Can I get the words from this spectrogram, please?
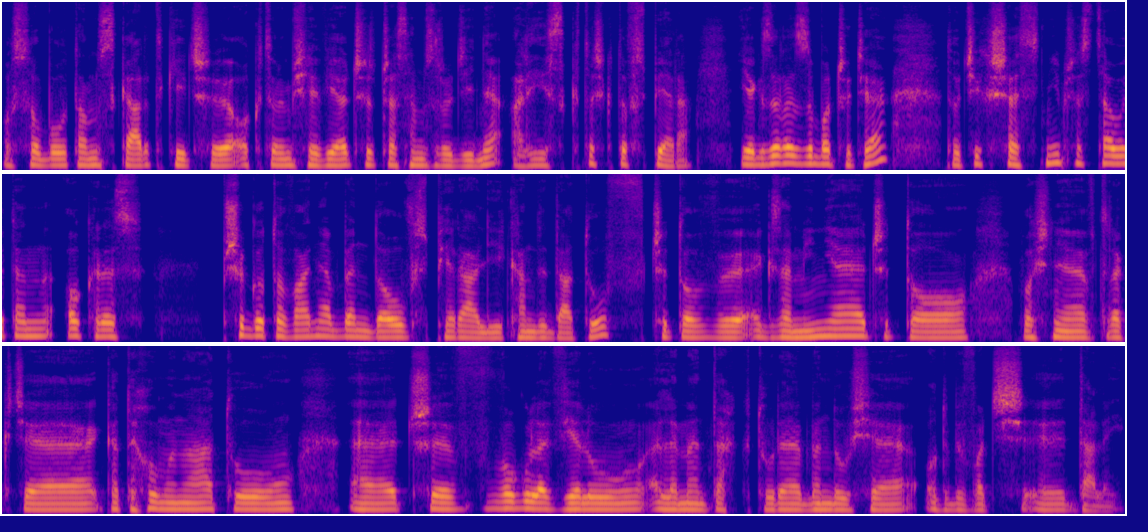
osobą tam z kartki, czy o którym się wie, czy czasem z rodziny, ale jest ktoś, kto wspiera. I jak zaraz zobaczycie, to ci chrzestni przez cały ten okres przygotowania będą wspierali kandydatów, czy to w egzaminie, czy to właśnie w trakcie katechumenatu, e, czy w ogóle w wielu elementach, które będą się odbywać e, dalej.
